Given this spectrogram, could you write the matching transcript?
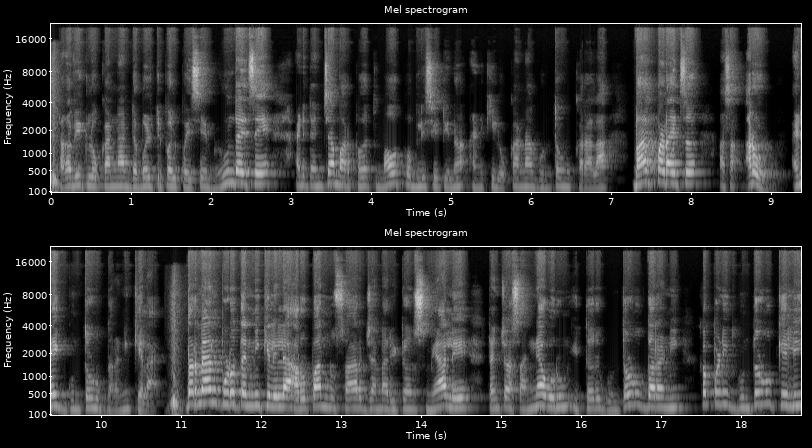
ठराविक लोकांना डबल ट्रिपल पैसे मिळवून द्यायचे आणि त्यांच्यामार्फत माउथ पब्लिसिटीनं आणखी लोकांना गुंतवणूक करायला भाग पडायचं असा आरोप अनेक गुंतवणूकदारांनी केला आहे दरम्यान पुढे त्यांनी केलेल्या आरोपांनुसार ज्यांना रिटर्न्स मिळाले त्यांच्या सांगण्यावरून इतर गुंतवणूकदारांनी कंपनीत गुंतवणूक केली.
